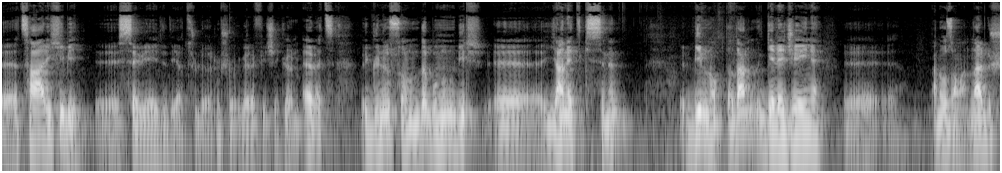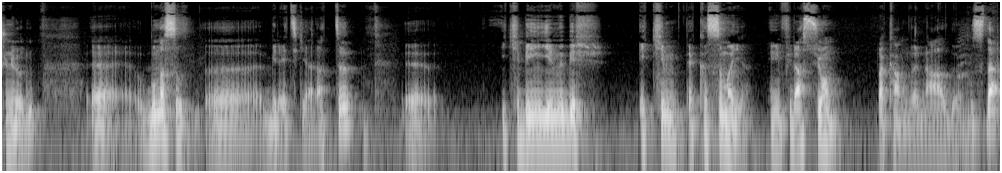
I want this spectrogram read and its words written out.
e, tarihi bir e, seviyeydi diye hatırlıyorum. Şöyle grafiği çekiyorum. Evet ve günün sonunda bunun bir e, yan etkisinin bir noktadan geleceğini e, ben o zamanlar düşünüyordum. E, bu nasıl e, bir etki yarattı? E, 2021 Ekim ve Kasım ayı enflasyon rakamlarını aldığımızda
